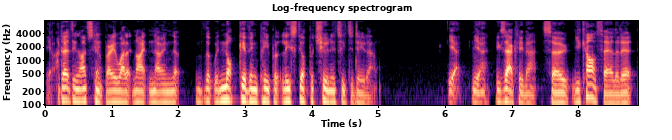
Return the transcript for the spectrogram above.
Yeah. I don't think I'd sleep very well at night knowing that that we're not giving people at least the opportunity to do that. Yeah, yeah, exactly that. So you can't fail at it.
